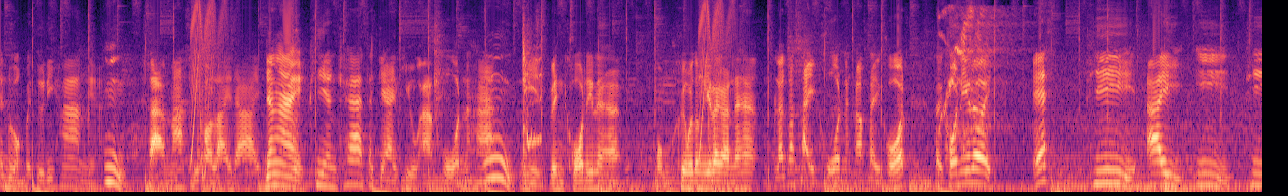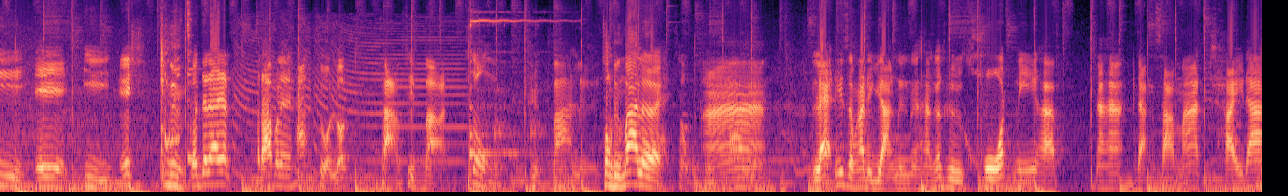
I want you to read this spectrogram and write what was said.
สะดวกไปซื้อที่ห้างเนี่ยอืม สามารถซื้อออนไลน์ได้ ยังไง เพียงแค่สแกน QR code นะฮะ อืม นี่เป็นโค้ดนี้นะฮะ ผมขึ้นมาตรงนี้แล้วกันนะฮะ แล้วก็ใส่โค้ดนะครับ ใส่โค้ด ใส่โค้ดนี้เลย S T I E T A E H 1ก็จะได้รับอะไรนะฮะ ส่วนลด 30 บาท ส่ง ถึงบ้านเลย ส่งถึงบ้านเลย ส่งถึงอ่า บ้านเลยและที่สำคัญอีกอย่างหนึ่งนะฮะก็คือโค้ดนี้ครับนะฮะจะสามารถใช้ได้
